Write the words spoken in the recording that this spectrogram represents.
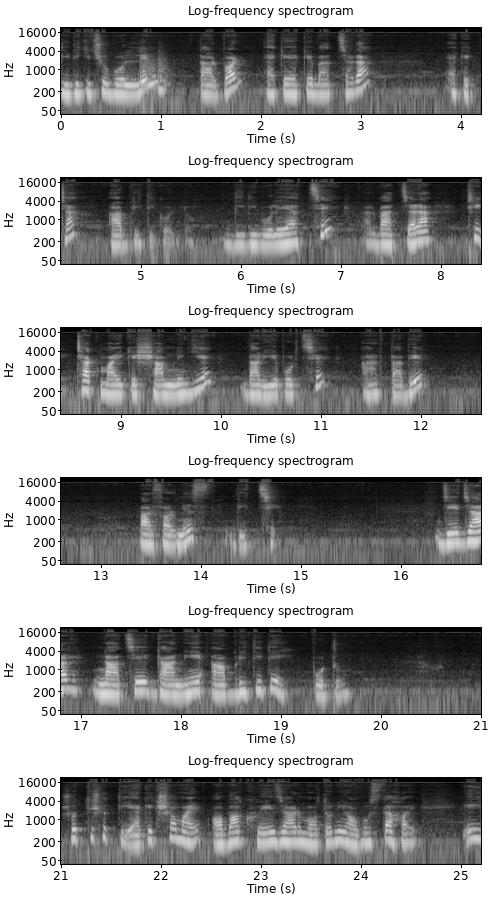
দিদি কিছু বললেন, তারপর একে একে বাচ্চারা এক একটা আবৃত্তি করল। দিদি বলে যাচ্ছে, আর বাচ্চারা ঠিকঠাক মাইকের সামনে গিয়ে দাঁড়িয়ে পড়ছে আর তাদের পারফরমেন্স দিচ্ছে। যে যার নাচে, গানে, আবৃত্তিতে পটু। সত্যি সত্যি এক এক সময় অবাক হয়ে যাওয়ার মতনই অবস্থা হয়। এই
